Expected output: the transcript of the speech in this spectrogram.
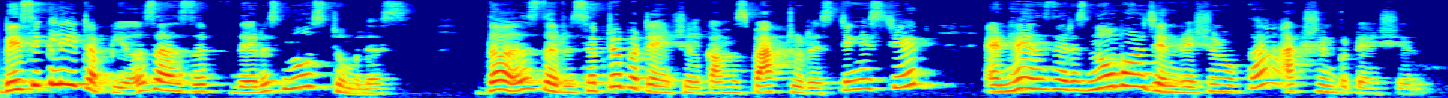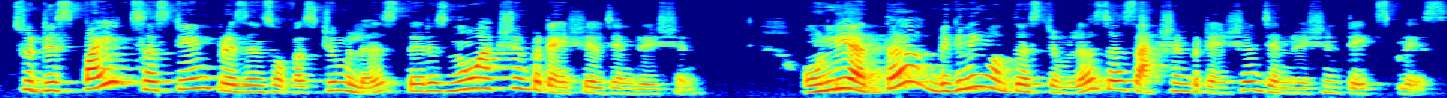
Basically, it appears as if there is no stimulus. Thus, the receptor potential comes back to resting state and hence there is no more generation of the action potential. So despite sustained presence of a stimulus, there is no action potential generation. Only at the beginning of the stimulus does action potential generation takes place.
